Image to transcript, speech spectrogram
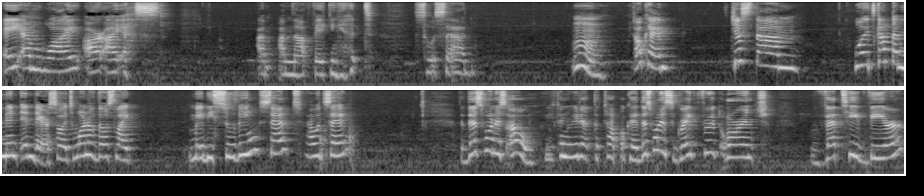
A M Y R I S. I'm I'm not faking it. So sad. Mmm. Okay. Just um. Well, it's got the mint in there, so it's one of those like maybe soothing scent. I would say. This one is oh, you can read it at the top. Okay, this one is grapefruit orange vetiver.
